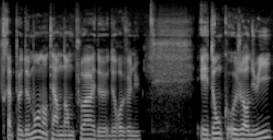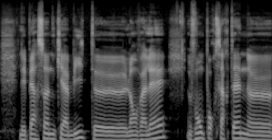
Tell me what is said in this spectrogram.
très peu de monde en termes d'emploi et de, de revenus. Et donc aujourd'hui, les personnes qui habitent euh, vont pour certaines euh,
